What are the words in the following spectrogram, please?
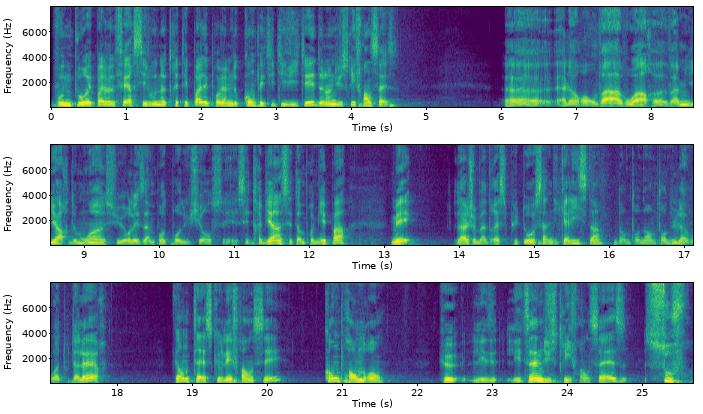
vous ne pourrez pas le faire si vous ne traitez pas les problèmes de compétitivité de l'industrie française. Euh, alors, on va avoir euh, 20 milliards de moins sur les impôts de production, c'est c'est très bien, c'est un premier pas. Mais là, je m'adresse plutôt aux syndicalistes, hein, dont on a entendu la voix tout à l'heure. Quand est-ce que les Français comprendront que les, les industries françaises souffrent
